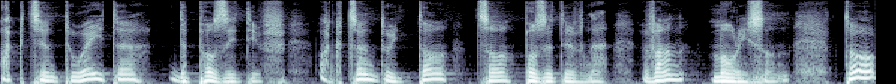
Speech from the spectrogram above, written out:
Accentuate the positive. Akcentuj to, co pozytywne. Van Morrison. To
